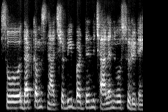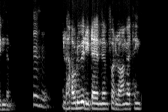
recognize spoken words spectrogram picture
So that comes naturally, but then the challenge was to retain them. Mm-hmm how do we retain them for long? I think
